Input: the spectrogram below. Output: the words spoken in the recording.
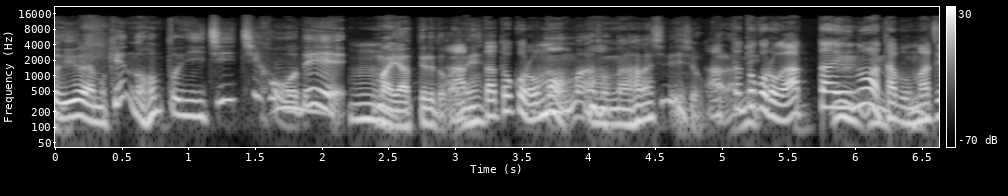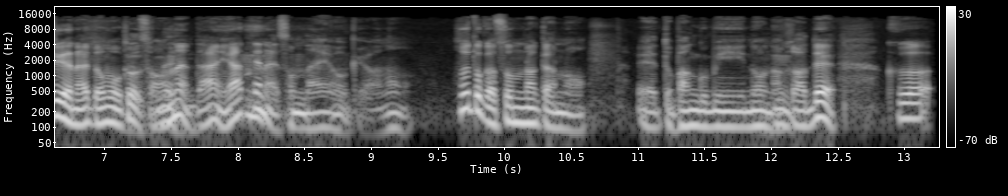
というよりはもう県の本当に一地方でまあやってるとかね。あったところも。うんまあそんな話でしょうからね。あったところがあったいうのは多分間違いないと思うけど、そんなんだやってないそんなんやわけやの。それとかその中の、えー、と番組の中で、か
